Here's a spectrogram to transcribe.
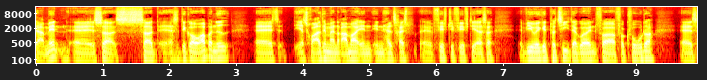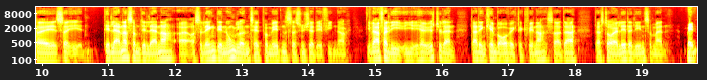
der er mænd. Uh, så så altså, det går op og ned. Øh, jeg tror aldrig, man rammer en, en 50-50-50. Øh, altså, vi er jo ikke et parti, der går ind for, for kvoter. Øh, så, så øh, det lander, som det lander, og, og så længe det er nogenlunde tæt på midten, så synes jeg, det er fint nok. I hvert fald i, i, her i Østjylland, der er det en kæmpe overvægt af kvinder, så der, der står jeg lidt alene som mand. Men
